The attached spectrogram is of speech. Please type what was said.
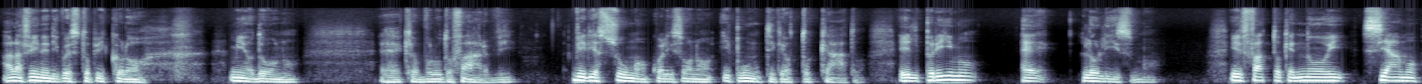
alla fine di questo piccolo mio dono eh, che ho voluto farvi, vi riassumo quali sono i punti che ho toccato. E il primo è l'olismo, il fatto che noi siamo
